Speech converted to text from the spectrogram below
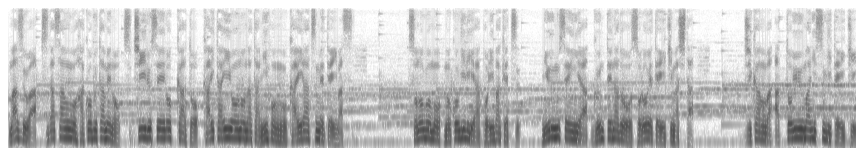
まずは津田さんを運ぶためのスチール製ロッカーと解体用のナタ2本を買い集めています。その後もノコギリやポリバケツ、入無線や軍手などを揃えていきました。時間はあっという間に過ぎていき、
